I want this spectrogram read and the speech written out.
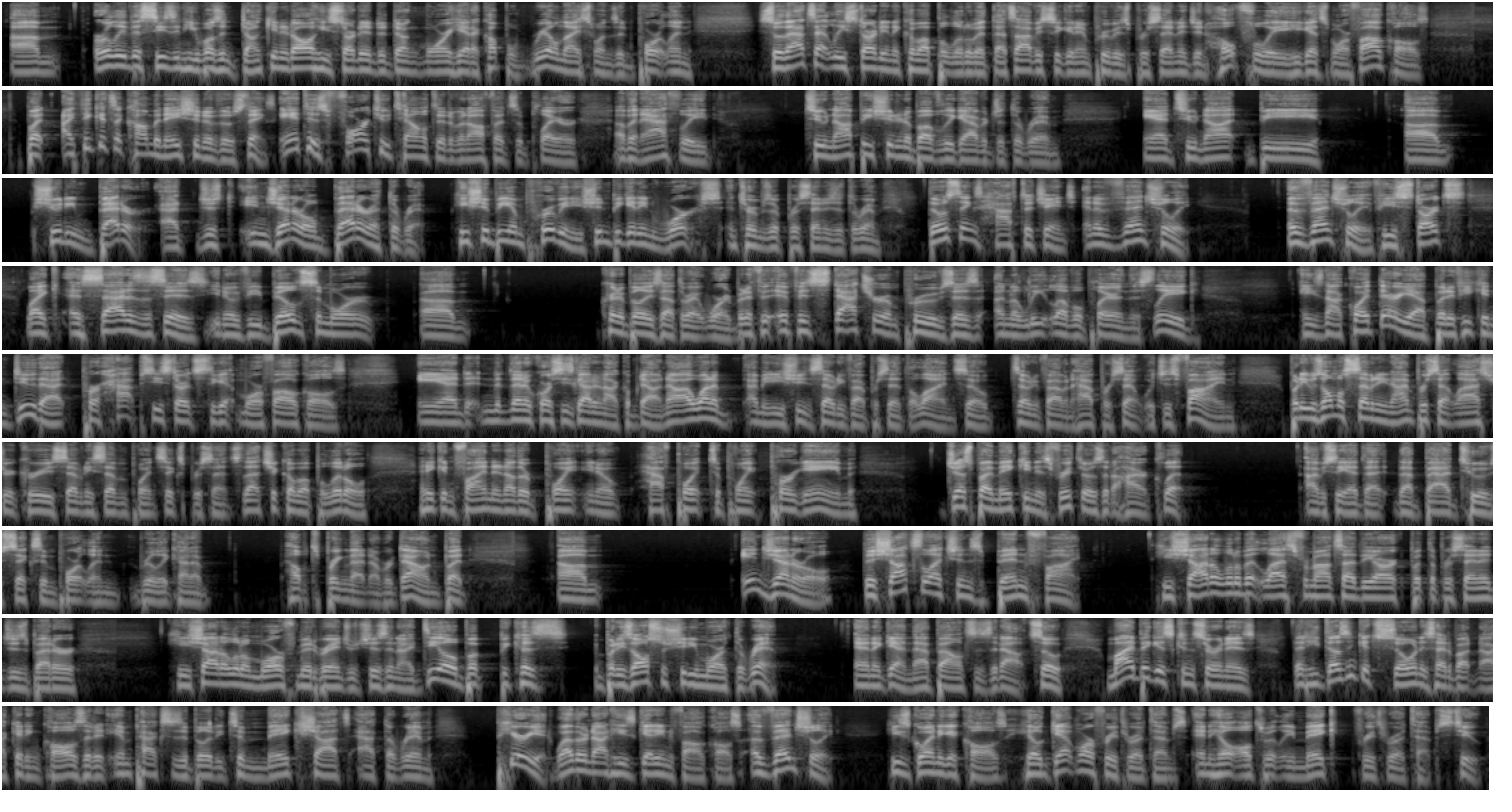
Um, early this season, he wasn't dunking at all. He started to dunk more. He had a couple real nice ones in Portland, so that's at least starting to come up a little bit. That's obviously going to improve his percentage, and hopefully he gets more foul calls. But I think it's a combination of those things. Ant is far too talented of an offensive player, of an athlete to not be shooting above league average at the rim and to not be uh, shooting better at just in general better at the rim. He should be improving. He shouldn't be getting worse in terms of percentage at the rim. Those things have to change. And eventually, eventually, if he starts like as sad as this is, you know, if he builds some more um, credibility is not the right word, but if if his stature improves as an elite level player in this league, He's not quite there yet, but if he can do that, perhaps he starts to get more foul calls. And then, of course, he's got to knock him down. Now, I want to, I mean, he's shooting 75% at the line, so 75.5%, which is fine. But he was almost 79% last year. Career 77.6%. So that should come up a little. And he can find another point, you know, half point to point per game just by making his free throws at a higher clip. Obviously, had that, that bad two of six in Portland really kind of helped bring that number down. But um, in general, the shot selection's been fine. He shot a little bit less from outside the arc, but the percentage is better. He shot a little more from mid range, which isn't ideal, but because but he's also shooting more at the rim. And again, that balances it out. So my biggest concern is that he doesn't get so in his head about not getting calls that it impacts his ability to make shots at the rim. Period. Whether or not he's getting foul calls, eventually he's going to get calls. He'll get more free throw attempts, and he'll ultimately make free throw attempts too.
